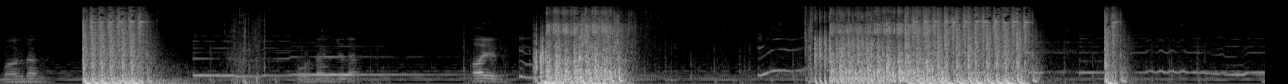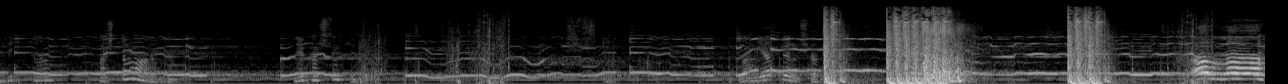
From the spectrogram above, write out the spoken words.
Bu arada oradan gelen hayır. Nereye gitti lan? Kaçtın mı harbiden? Niye kaçtın ki? Lan niye atmıyorsun dışarı? Allah!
